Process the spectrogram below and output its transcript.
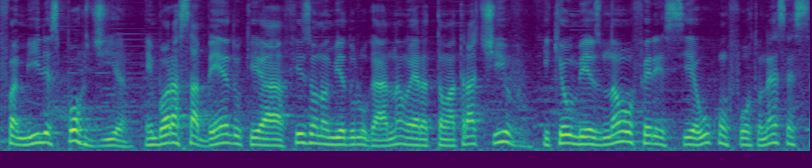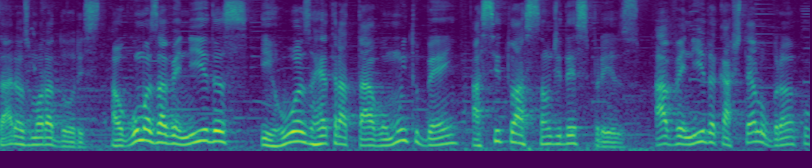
cinco famílias por dia. Embora sabendo que a fisionomia do lugar não era tão atrativo e que o mesmo não oferecia o conforto necessário aos moradores. Algumas avenidas e ruas retratavam muito bem a situação de desprezo. Avenida Castelo Branco,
